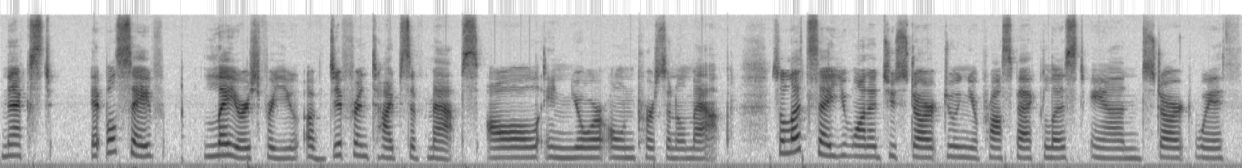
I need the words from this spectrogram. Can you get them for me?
Next, it will save layers for you of different types of maps all in your own personal map. So let's say you wanted to start doing your prospect list and start with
